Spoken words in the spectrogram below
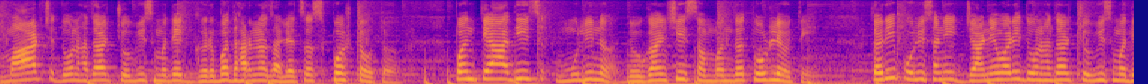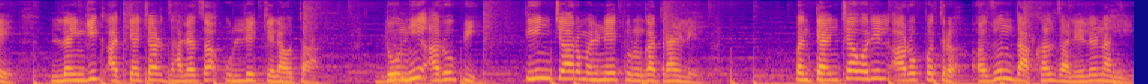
मार्च दोन हजार चोवीसमध्ये गर्भधारणा झाल्याचं स्पष्ट होतं. पण त्याआधीच मुलीनं दोघांशी संबंध तोडले होते. तरी पोलिसांनी जानेवारी दोन हजार चोवीसमध्ये लैंगिक अत्याचार झाल्याचा उल्लेख केला होता. दोन्ही आरोपी तीन चार महिने तुरुंगात राहिले. पण त्यांच्यावरील आरोपपत्र अजून दाखल झालेलं नाही.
